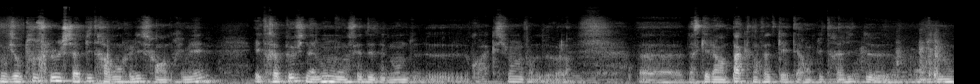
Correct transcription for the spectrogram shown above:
donc ils ont tous lu le chapitre avant que le livre soit imprimé. Et très peu finalement m'ont fait des demandes de, de- correction, voilà. Parce qu'il y avait un pacte en fait qui a été rempli très vite entre nous.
